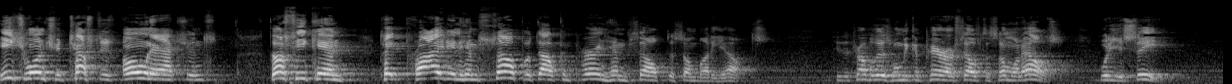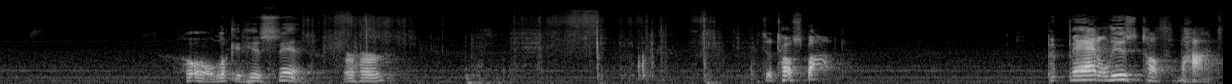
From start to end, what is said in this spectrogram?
Each one should test his own actions Thus, he can take pride in himself without comparing himself to somebody else. See, the trouble is when we compare ourselves to someone else, what do you see? Oh, look at his sin or her. It's a tough spot. But battle is tough spot.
